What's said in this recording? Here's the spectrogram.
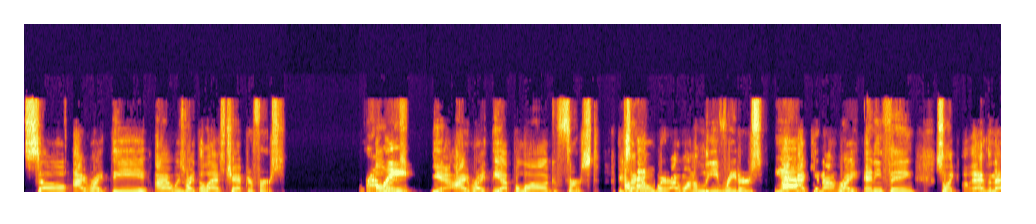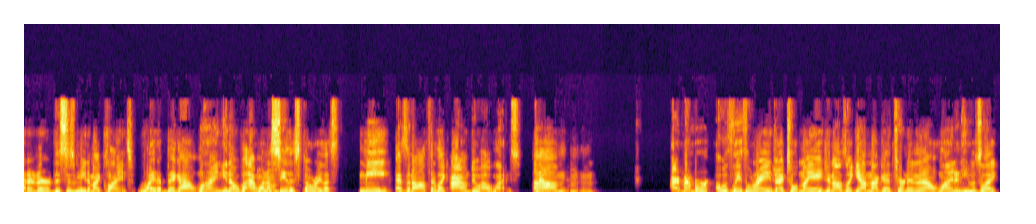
So I write the. I always write the last chapter first. Really? Yeah, I write the epilogue first because Okay. I know where I want to leave readers. I- Yeah. I, cannot write anything. So, like as an editor, this is me to my clients. Write a big outline. You know, I want to Mhm. see the story. Let's me as an author, like I don't do outlines. No. Um, mm-mm. I remember with Lethal Range, I told my agent, I was like, "Yeah, I'm not going to turn in an outline," and he was like.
